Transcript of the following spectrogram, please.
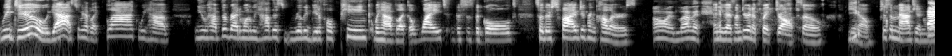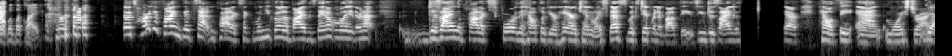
We do. Yeah. So we have like black, we have you have the red one. We have this really beautiful pink. We have like a white. This is the gold. So there's five different colors. Oh, I love it. And you guys, I'm doing a quick job. So, you, you know, just imagine what it would look like. so it's hard to find good satin products. Like when you go to buy this, they don't really, they're not design the products for the health of your hair generally. So that's what's different about these. You've designed this hair healthy and moisturized. Yeah.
